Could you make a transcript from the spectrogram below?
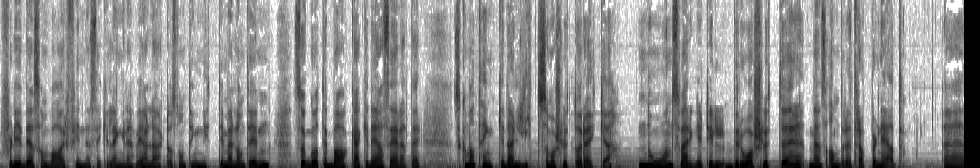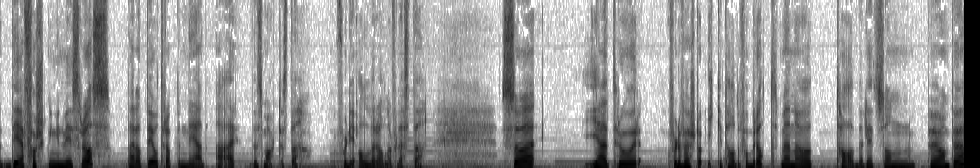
Fordi det som var, finnes ikke lenger. Vi har lært oss noe nytt i mellomtiden. Så gå tilbake er ikke det jeg ser etter. Så kan man tenke det er litt som å slutte å røyke. Noen sverger til brå slutter, mens andre trapper ned. Eh, det forskningen viser oss, det er at det å trappe ned er det smarteste for de aller, aller fleste. Så jeg tror for det første å ikke ta det for brått, men å ta det litt sånn pø om pø.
